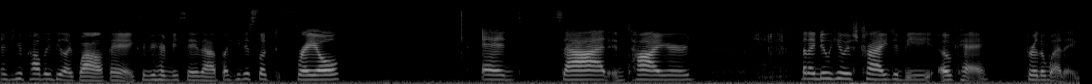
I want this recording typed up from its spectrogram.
And he'd probably be like, "Wow, thanks." If you heard me say that, but he just looked frail and sad and tired. But I knew he was trying to be okay for the wedding.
